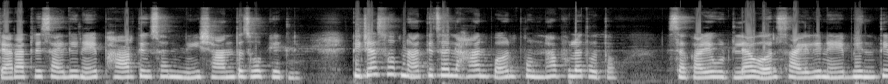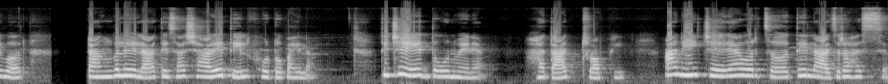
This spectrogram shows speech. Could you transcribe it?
त्या रात्री सायलीने फार दिवसांनी शांत झोप घेतली. तिच्या स्वप्नात तिचं लहानपण पुन्हा फुलत होतं. सकाळी उठल्यावर सायलीने भिंतीवर टांगलेला तिचा शाळेतील फोटो पाहिला. तिचे दोन वेण्या हातात ट्रॉफी आणि चेहऱ्यावरचं ते लाजरं हास्य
